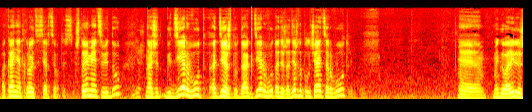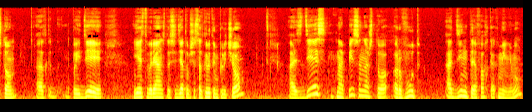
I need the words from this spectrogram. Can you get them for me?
Пока не откроется сердце его. То есть, что имеется в виду? Значит, где рвут одежду, да, где рвут одежду? Одежду, получается, рвут. Э, мы говорили, что по идее есть вариант, что сидят вообще с открытым плечом, а здесь написано, что рвут один тефах, как минимум.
